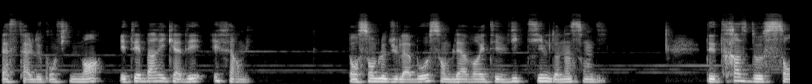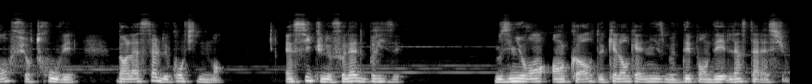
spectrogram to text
La salle de confinement était barricadée et fermée. L'ensemble du labo semblait avoir été victime d'un incendie. Des traces de sang furent trouvées dans la salle de confinement, ainsi qu'une fenêtre brisée. Nous ignorons encore de quel organisme dépendait l'installation.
